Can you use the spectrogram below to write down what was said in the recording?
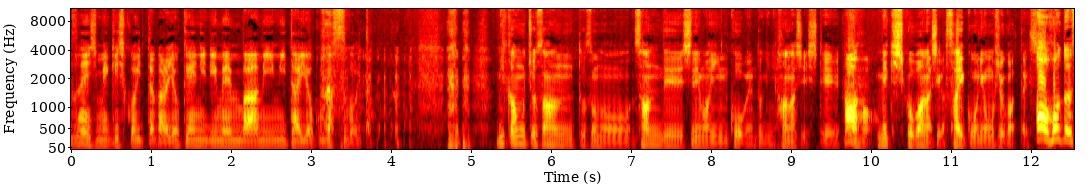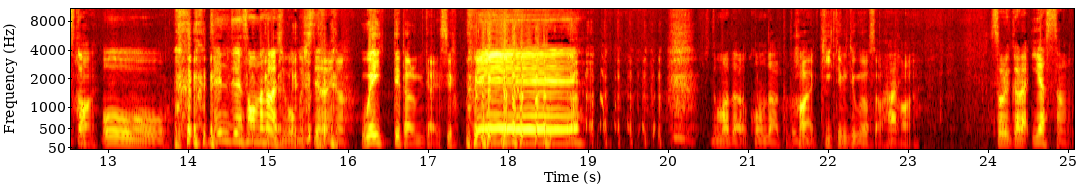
末年始メキシコ行ったから余計にリメンバーミー見たい欲がすごいと。ミカムチョさんとその、サンデーシネマイン神戸の時に話して、はいはい。メキシコ話が最高に面白かったです。あ、本当ですか、はいおお。全然そんな話僕してないな。上行ってたらみたいですよ。へえ。ちょっとまだ今度会った時にはい。聞いてみてください。はいはそれから、イヤスさん。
